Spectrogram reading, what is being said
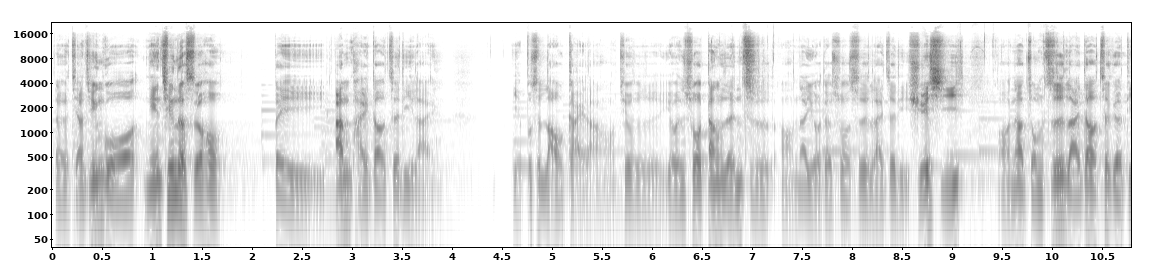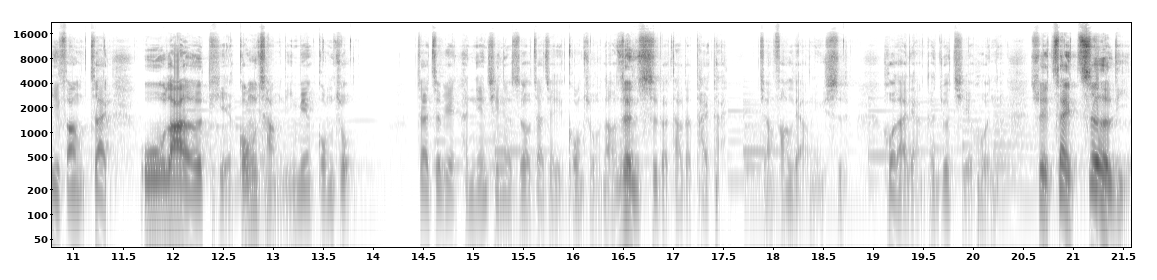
呃，蒋经国年轻的时候被安排到这里来，也不是劳改了哦，就是有人说当人质哦，那有的说是来这里学习哦。那总之来到这个地方，在乌拉尔铁工厂里面工作，在这边很年轻的时候在这里工作，然后认识了他的太太蒋方良女士。后来两个人就结婚了，所以在这里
